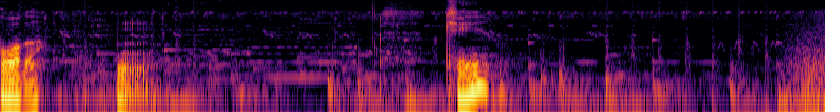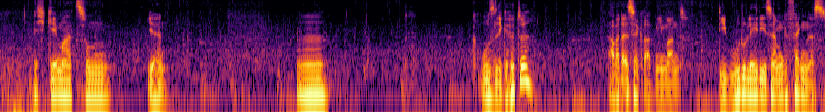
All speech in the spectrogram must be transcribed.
Rohre. Hm. Okay. Ich gehe mal zum hier hin. Äh, gruselige Hütte. Aber da ist ja gerade niemand. Die Voodoo Lady ist ja im Gefängnis.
